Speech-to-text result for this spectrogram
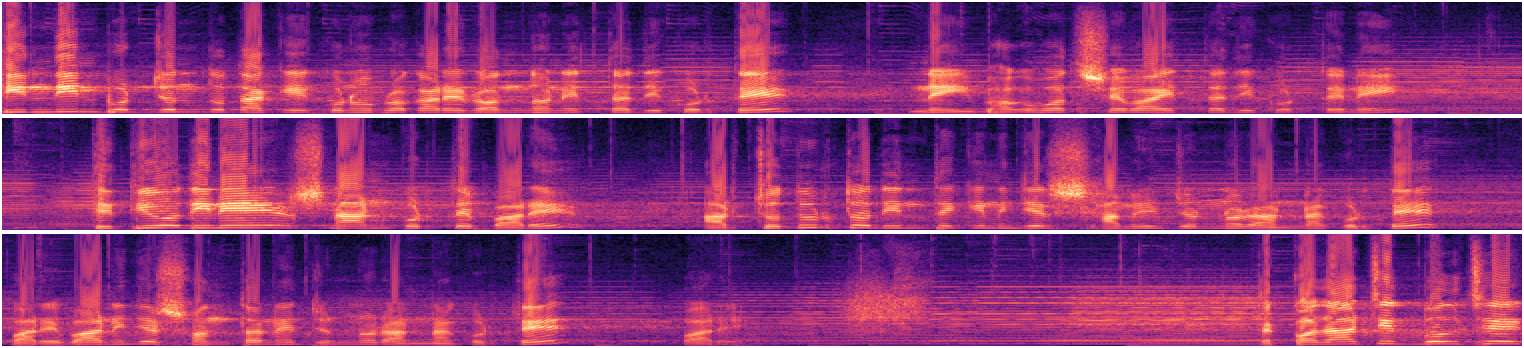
তিন দিন পর্যন্ত তাকে কোনো প্রকারের রন্ধন ইত্যাদি করতে নেই, ভগবত সেবা ইত্যাদি করতে নেই। তৃতীয় দিনে স্নান করতে পারে আর চতুর্থ দিন থেকে নিজের স্বামীর জন্য রান্না করতে পারে বা নিজের সন্তানের জন্য রান্না করতে পারে। কদাচিৎ বলছে,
